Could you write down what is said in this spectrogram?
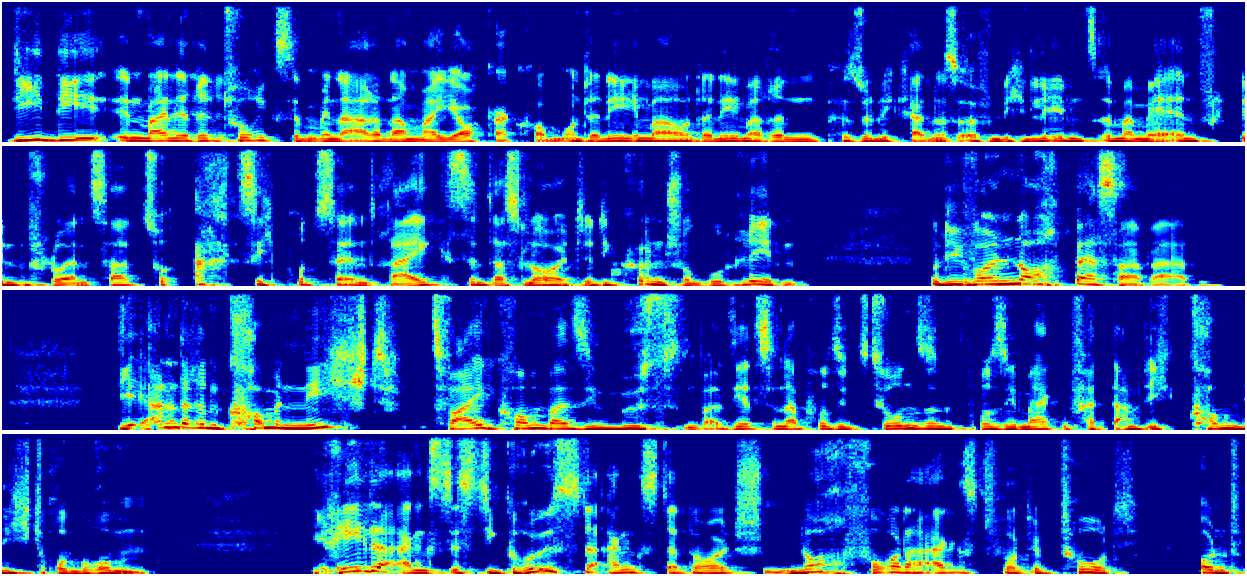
die, die in meine Rhetorikseminare nach Mallorca kommen, Unternehmer, Unternehmerinnen, Persönlichkeiten des öffentlichen Lebens, immer mehr Inf Influencer, zu 80 Prozent reich sind das Leute, die können schon gut reden. Und die wollen noch besser werden. Die anderen kommen nicht. Zwei kommen, weil sie müssen, weil sie jetzt in einer Position sind, wo sie merken, verdammt, ich komme nicht drum rum. Die Redeangst ist die größte Angst der Deutschen, noch vor der Angst vor dem Tod. Und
